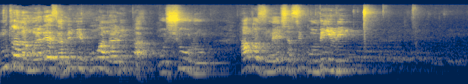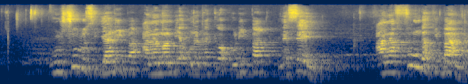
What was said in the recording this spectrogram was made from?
Mtu anamweleza mimi huwa nalipa ushuru, hapa zimeisha siku mbili, ushuru sijalipa. Anamwambia unatakiwa kulipa leseni. Anafunga kibanda,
